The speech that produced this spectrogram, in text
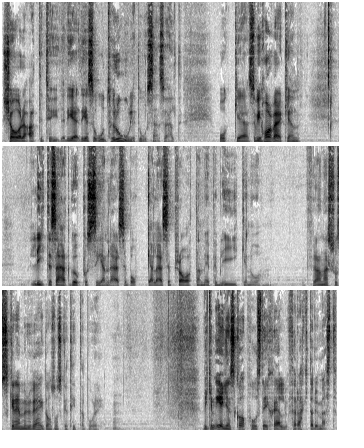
köra attityder. Det är, det är så otroligt osensuellt. Och, eh, så vi har verkligen lite så här att gå upp på scen, lära sig bocka, lära sig prata med publiken. Och, för annars så skrämmer du iväg de som ska titta på dig. Mm. Vilken egenskap hos dig själv föraktar du mest?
